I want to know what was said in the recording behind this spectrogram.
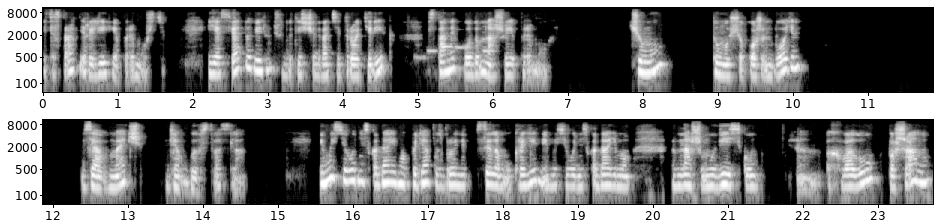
І це справді релігія переможців. І я свято вірю, що 2023 рік стане ходом нашої перемоги. Чому? Тому що кожен воїн взяв меч для вбивства зла. І ми сьогодні складаємо подяку Збройним силам України, і ми сьогодні складаємо в нашому війську ем, хвалу, пошану.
